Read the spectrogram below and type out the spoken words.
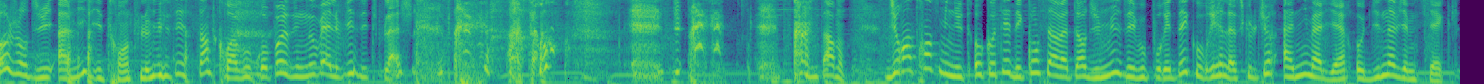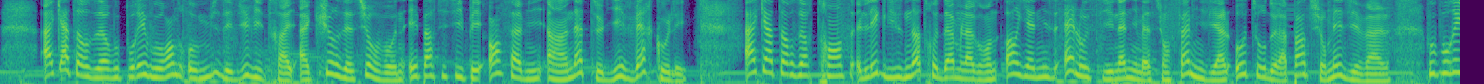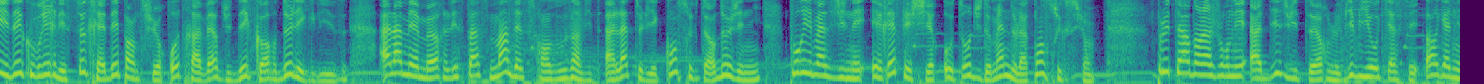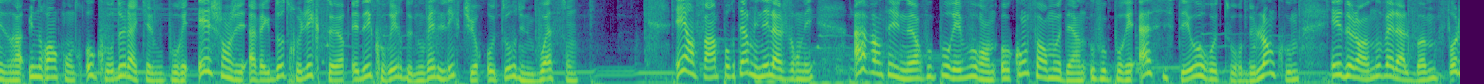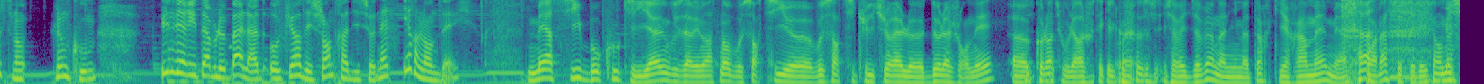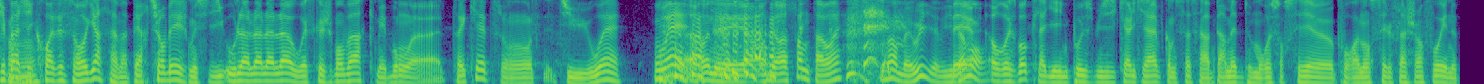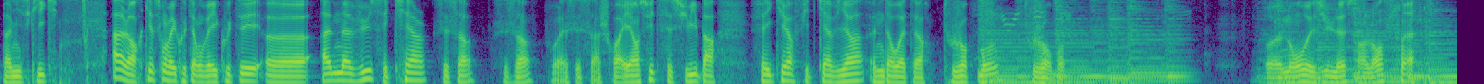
Aujourd'hui, à 12h30, le musée Sainte-Croix vous propose une nouvelle visite flash. Pardon? Pardon. Durant 30 minutes, aux côtés des conservateurs du musée, vous pourrez découvrir la sculpture animalière au 19e siècle. À 14h, vous pourrez vous rendre au musée du vitrail à Curzay-sur-Vaune et participer en famille à un atelier verre collé. À 14h30, l'église Notre-Dame-la-Grande organise elle aussi une animation familiale autour de la peinture médiévale. Vous pourrez y découvrir les secrets des peintures au travers du décor de l'église. À la même heure, l'espace Mendes France vous invite à l'atelier constructeur de génie pour imaginer et réfléchir autour du domaine de la construction. Plus tard dans la journée à 18h, le Bibliocafé organisera une rencontre au cours de laquelle vous pourrez échanger avec d'autres lecteurs et découvrir de nouvelles lectures autour d'une boisson. Et enfin, pour terminer la journée, à 21h, vous pourrez vous rendre au Confort Moderne où vous pourrez assister au retour de Lankum et de leur nouvel album False Lan- Lankum, une véritable balade au cœur des chants traditionnels irlandais. Merci beaucoup Kylian, vous avez maintenant vos sorties, euh, vos sorties culturelles de la journée. Euh, Colin, tu voulais rajouter quelque Ouais, chose J'avais déjà vu un animateur qui ramait, mais à ce moment-là, c'était légendaire. Mais je sais pas, j'ai même. croisé son regard, ça m'a perturbé. Je me suis dit, oulala, là, là, là, où est-ce que je m'embarque? Mais bon, euh, t'inquiète, on- tu. Ouais. Ouais. on, est, on est ensemble, pas vrai? Non, mais oui, évidemment. Mais, heureusement que là, il y a une pause musicale qui arrive, comme ça, ça va me permettre de me ressourcer euh, pour annoncer le flash info et ne pas misclick. Alors, qu'est-ce qu'on va écouter? On va écouter euh, Anna Vu, c'est Care, c'est ça? C'est ça? Ouais, c'est ça, je crois. Et ensuite, c'est suivi par Faker, Fit Cavia, Underwater. Toujours bon Toujours bon. Euh, non, vas-y, laisse, un lance.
